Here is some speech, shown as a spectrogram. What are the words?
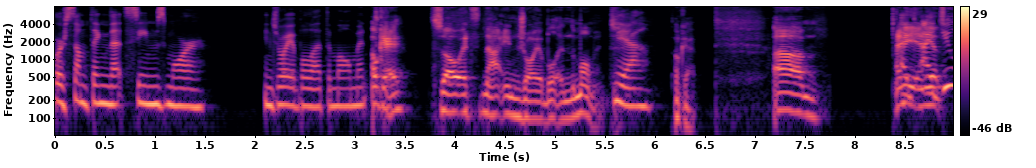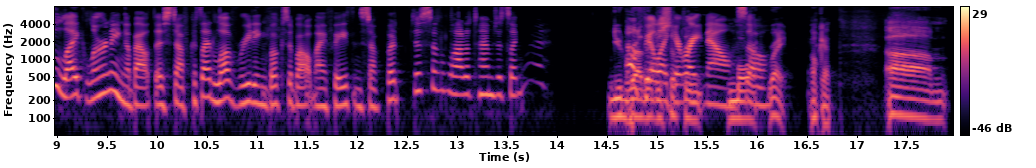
for something that seems more enjoyable at the moment. okay. So it's not enjoyable in the moment. Yeah. Okay. Um, any- I, any I do like learning about this stuff because I love reading books about my faith and stuff, but just a lot of times it's like, eh, You'd I don't rather feel like it right now, More, so. right. Okay. Um,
